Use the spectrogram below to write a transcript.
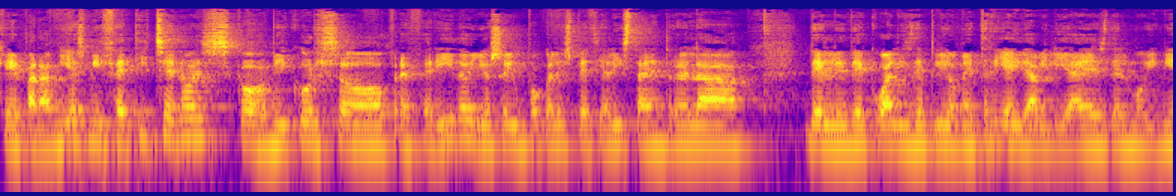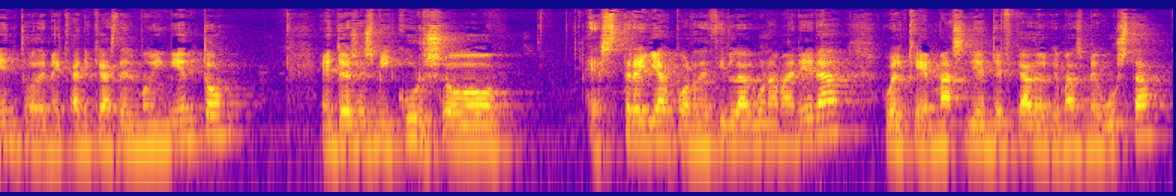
que para mí es mi fetiche, no es como mi curso preferido. Yo soy un poco el especialista dentro de la de, de cualis de pliometría y de habilidades del movimiento, de mecánicas del movimiento. Entonces es mi curso estrella, por decirlo de alguna manera, o el que más identificado, el que más me gusta.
